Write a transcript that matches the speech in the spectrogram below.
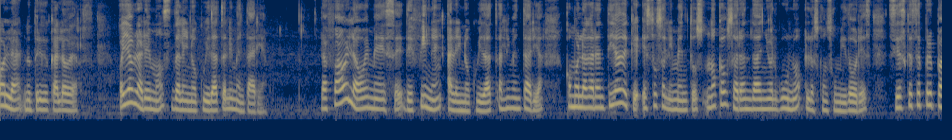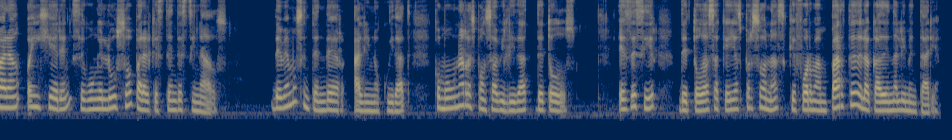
Hola, NutriDucalovers. Hoy hablaremos de la inocuidad alimentaria. La FAO y la OMS definen a la inocuidad alimentaria como la garantía de que estos alimentos no causarán daño alguno a los consumidores si es que se preparan o ingieren según el uso para el que estén destinados. Debemos entender a la inocuidad como una responsabilidad de todos, es decir, de todas aquellas personas que forman parte de la cadena alimentaria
